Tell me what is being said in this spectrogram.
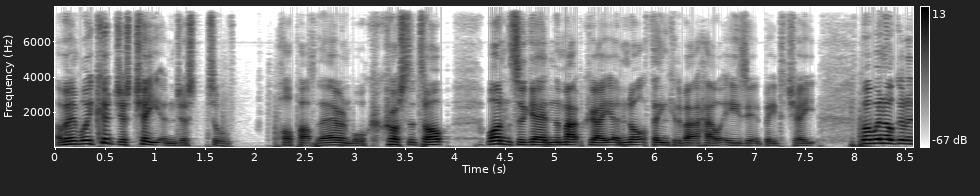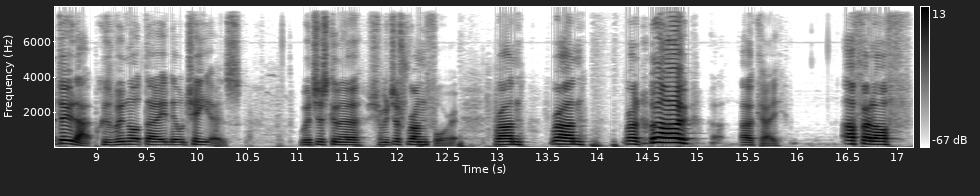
I mean, we could just cheat and just sort of hop up there and walk across the top. Once again, the map creator not thinking about how easy it'd be to cheat. But we're not going to do that because we're not dirty little cheaters. We're just going to... Should we just run for it? Run, run, run. Oh! Okay. I fell off.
